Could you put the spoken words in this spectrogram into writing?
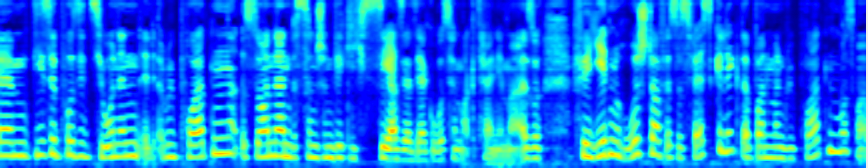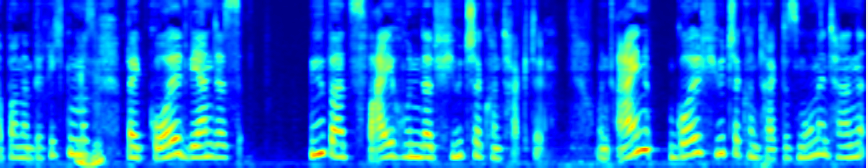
ähm, diese Positionen äh, reporten, sondern das sind schon wirklich sehr, sehr, sehr große Marktteilnehmer. Also für jeden Rohstoff ist es festgelegt, ab wann man reporten muss, ab wann man berichten muss. Mhm. Bei Gold wären das über 200 Future-Kontrakte. Und ein Gold-Future-Kontrakt ist momentan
